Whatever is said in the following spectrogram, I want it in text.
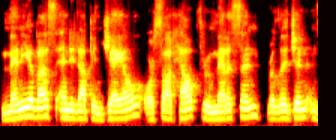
Many of us ended up in jail or sought help through medicine, religion, and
